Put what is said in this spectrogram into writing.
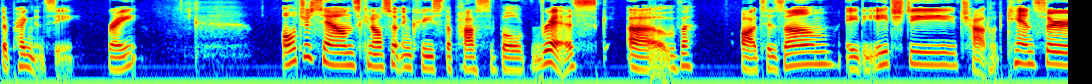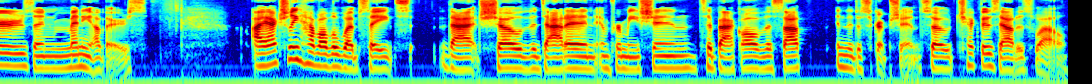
the pregnancy, right? Ultrasounds can also increase the possible risk of autism, ADHD, childhood cancers, and many others. I actually have all the websites that show the data and information to back all this up in the description. So check those out as well.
